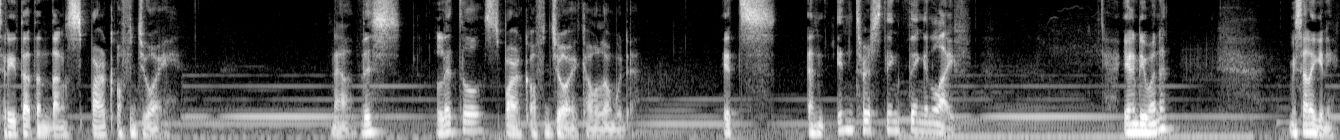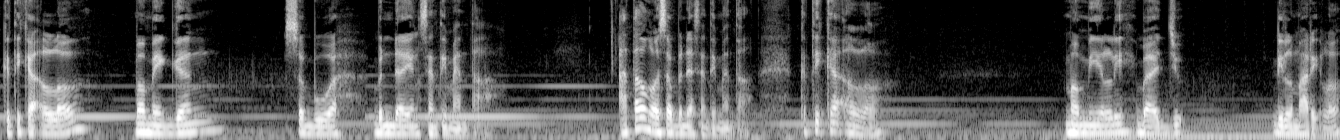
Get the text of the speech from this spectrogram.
cerita tentang spark of joy. Now, this little spark of joy kaulah muda. It's an interesting thing in life. Yang di mana, misalnya gini, ketika lo memegang sebuah benda yang sentimental, atau nggak usah benda sentimental, ketika lo memilih baju di lemari lo,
